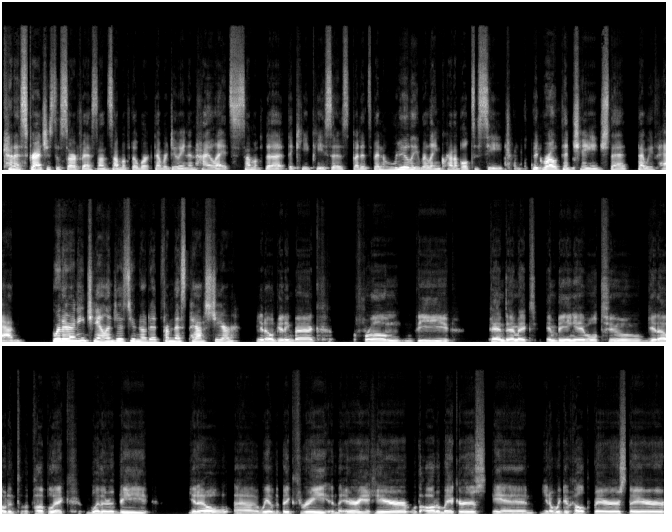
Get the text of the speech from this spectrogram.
kind of scratches the surface on some of the work that we're doing and highlights some of the the key pieces but it's been really really incredible to see the growth and change that that we've had were there any challenges you noted from this past year You know, getting back from the pandemic and being able to get out into the public, whether it be, you know, uh, we have the big three in the area here with the automakers, and you know, we do health fairs there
